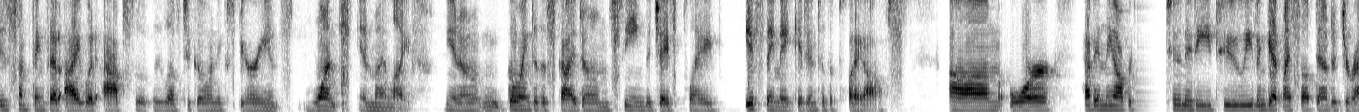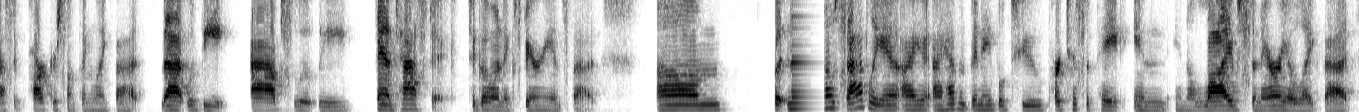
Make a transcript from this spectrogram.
is something that I would absolutely love to go and experience once in my life. You know, going to the Sky Dome, seeing the Jays play if they make it into the playoffs, um, or having the opportunity to even get myself down to Jurassic Park or something like that. That would be absolutely fantastic to go and experience that. Um, but no, sadly, I, I haven't been able to participate in in a live scenario like that.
